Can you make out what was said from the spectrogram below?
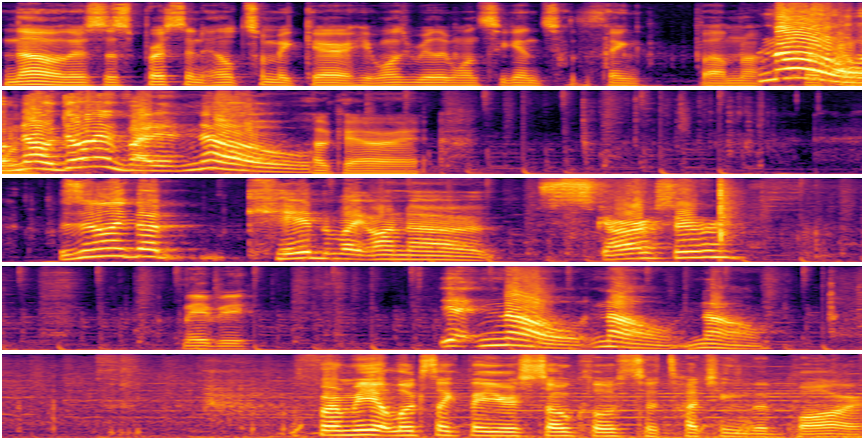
no, there's this person, Ultimate Garrett. He wants really wants to get into the thing, but I'm not. sure if I No, wanna- no, don't invite it. No. Okay, all right. Isn't it like that kid like on a Skyrock server? Maybe. Yeah, no, no, no. For me, it looks like that you're so close to touching the bar.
